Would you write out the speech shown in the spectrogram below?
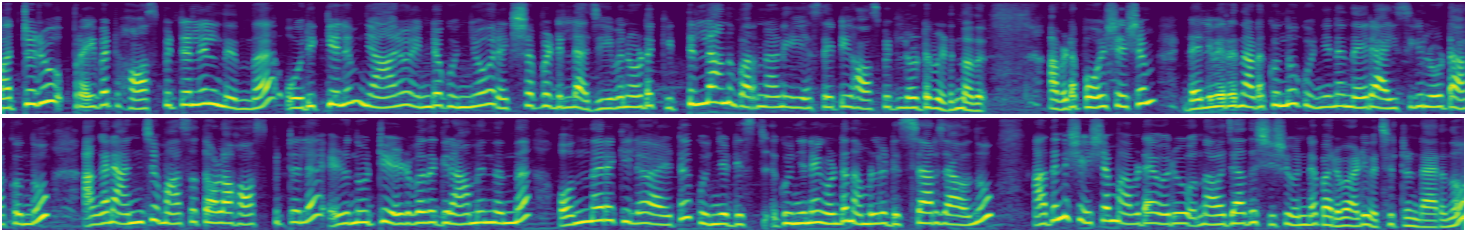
മറ്റൊരു പ്രൈവറ്റ് ഹോസ്പിറ്റലിൽ നിന്ന് ഒരിക്കലും ഞാനോ എന്റെ കുഞ്ഞോ രക്ഷപ്പെടില്ല ജീവനോടെ കിട്ടില്ല എന്ന് പറഞ്ഞാണ് ഈ എസ് ഐ ടി ഹോസ്പിറ്റലിലോട്ട് വിടുന്നത്. അവിടെ പോയ ശേഷം ഡെലിവറി നടക്കുന്നു കുഞ്ഞിനെ നേരെ ഐ സിയിലോട്ട് ആക്കുന്നു. അങ്ങനെ അഞ്ച് മാസത്തോളം ഹോസ്പിറ്റൽ എഴുന്നൂറ്റി എഴുപത് ഗ്രാമിൽ നിന്ന് ഒന്നര കിലോ ആയിട്ട് കുഞ്ഞ് ഡിസ് കുഞ്ഞിനെ കൊണ്ട് നമ്മൾ ഡിസ്ചാർജ് ആവുന്നു. അതിനുശേഷം അവിടെ ഒരു നവജാത ശിശുവിന്റെ പരിപാടി വെച്ചിട്ടുണ്ടായിരുന്നു.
